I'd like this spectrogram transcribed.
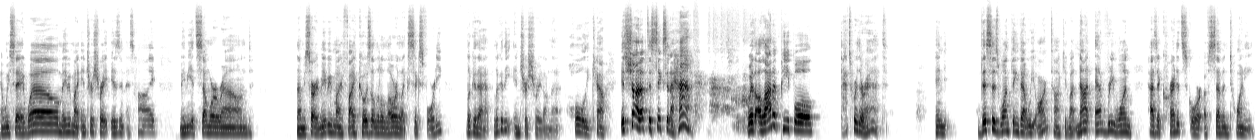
and we say, well, maybe my interest rate isn't as high. Maybe it's somewhere around, I mean, sorry, maybe my FICO is a little lower, like 640. Look at that. Look at the interest rate on that. Holy cow. It shot up to six and a half. With a lot of people, that's where they're at. And this is one thing that we aren't talking about. Not everyone has a credit score of 720,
